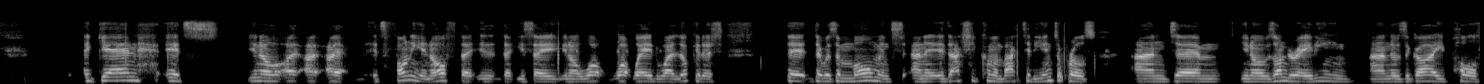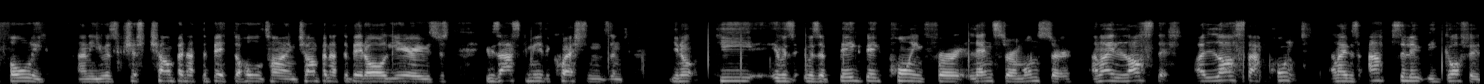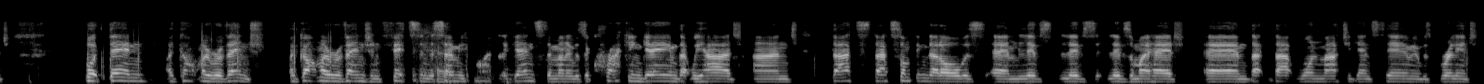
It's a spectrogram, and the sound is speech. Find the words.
again, it's you know, I, I, I it's funny enough that you- that you say, you know, what what way do I look at it? The, there was a moment, and it actually coming back to the Interpros, and um, you know, it was under 18, and there was a guy, Paul Foley, and he was just chomping at the bit the whole time, chomping at the bit all year. He was just he was asking me the questions, and you know, he it was it was a big big point for Leinster and Munster, and I lost it. I lost that point, and I was absolutely gutted. But then I got my revenge. I got my revenge in Fitz in the semi final against them, and it was a cracking game that we had. And that's that's something that always um, lives lives lives in my head. Um, that that one match against him, it was brilliant.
